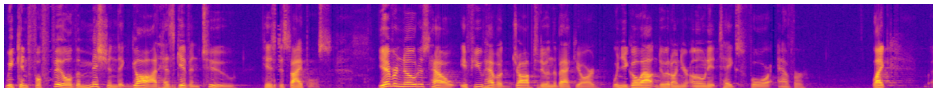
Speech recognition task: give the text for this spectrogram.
we can fulfill the mission that God has given to his disciples. You ever notice how, if you have a job to do in the backyard, when you go out and do it on your own, it takes forever? Like, uh,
